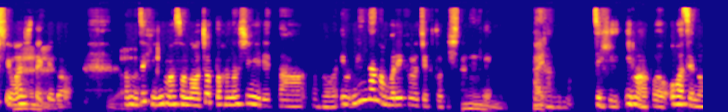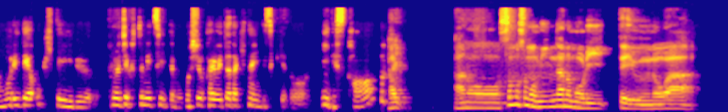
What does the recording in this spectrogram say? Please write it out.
しましたけど、あのぜひ今そのちょっと話に出たあのみんなの森プロジェクトでしたっけ、うん、はい、ぜひ今この尾鷲の森で起きているプロジェクトについてもご紹介をいただきたいんですけど、いいですか？はい。あのそもそもみんなの森っていうのは、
